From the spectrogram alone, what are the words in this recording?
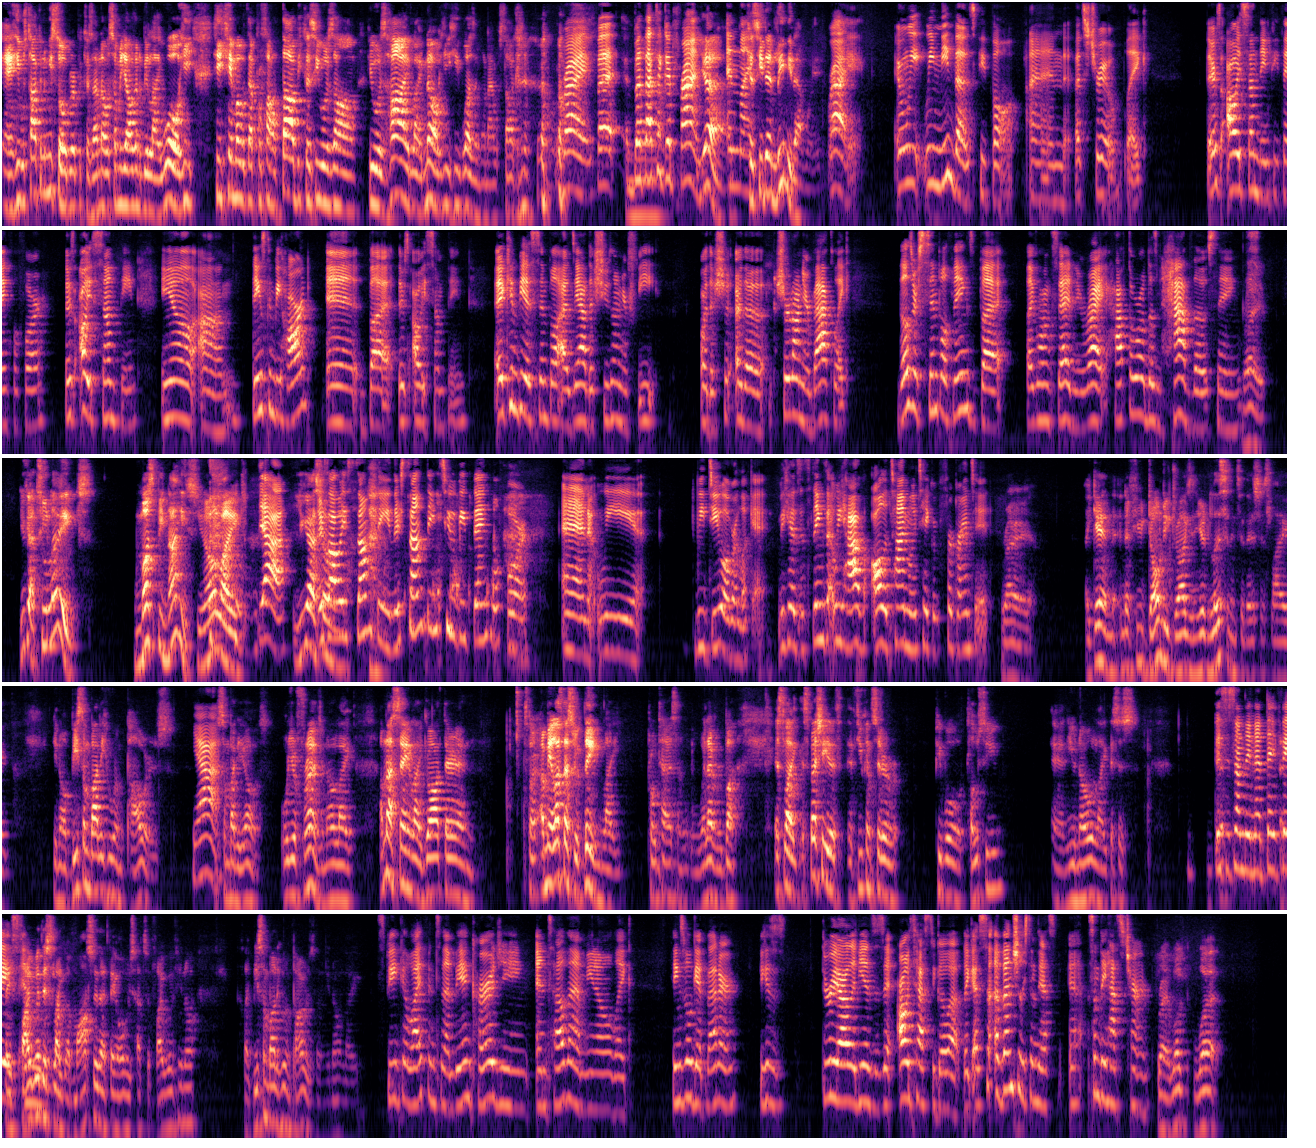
And he was talking to me sober because I know some of y'all gonna be like, "Whoa, he he came up with that profound thought because he was um he was high." Like, no, he, he wasn't when I was talking. to him. right, but And, but that's a uh, good friend. yeah, and like because he didn't leave me that way. Right. And we we need those people and that's true. Like there's always something to be thankful for. There's always something. You know, um things can be hard and but there's always something. It can be as simple as yeah, the shoes on your feet or the sh- or the shirt on your back like those are simple things but like Long said, and you're right, half the world doesn't have those things. Right. You got two legs. Must be nice, you know. Like yeah. you got. There's some, always something. There's something to be thankful for, and we we do overlook it because it's things that we have all the time and we take for granted. Right. Again, and if you don't do drugs and you're listening to this, it's like, you know, be somebody who empowers Yeah, somebody else or your friends. You know, like I'm not saying like go out there and start. I mean, unless that's your thing, like protest and whatever. But it's like, especially if if you consider people close to you, and you know, like this is this is something that they that they fight and- with. It's like a monster that they always have to fight with. You know, like be somebody who empowers them. You know, like. speak a life into them, be encouraging, and tell them, you know, like things will get better because the reality is, is it always has to go up. Like eventually, something has eh, something has to turn. Right. What what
